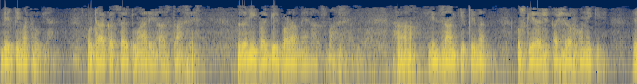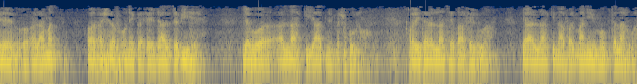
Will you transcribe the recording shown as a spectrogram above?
بے قیمت ہو گیا۔ اٹھا کر سر تمہارے آستان سے، زمین پر گر پڑا میں آسمان سے۔ ہاں انسان کی قیمت اس کے اشرف ہونے کی علامت اور اشرف ہونے کا اعجاز جبھی ہے، جب وہ اللہ کی یاد میں مشغول ہو اور ادھر اللہ سے غافل ہوا۔ یا اللہ کی نافرمانی میں مبتلا ہوا۔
